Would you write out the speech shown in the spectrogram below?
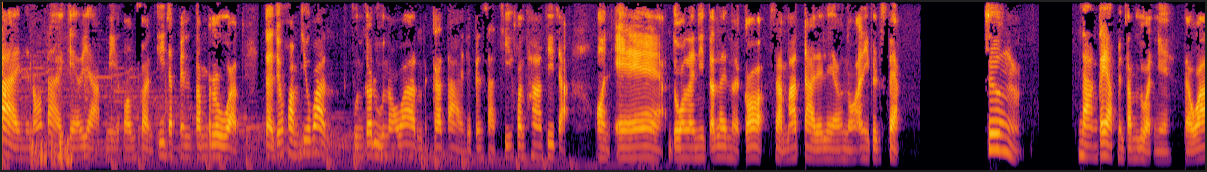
ตายเนี่ยน้องตายแกอยากมีความฝันที่จะเป็นตำรวจ แต่ด้วยความที่ว่าคุณก็รู้เนาะว่ากระต่ายเนี่ยเป็นสัตว์ที่ค่อนข้างที่จะอ่อนแอโดนอะไรนิดอะไรหน่อยก็สามารถตายได้แล้วเนาะอันนี้เป็นแฟกต์ซึ่งนางก็อยากเป็นตำรวจไงแต่ว่า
